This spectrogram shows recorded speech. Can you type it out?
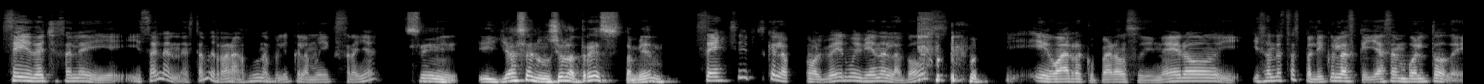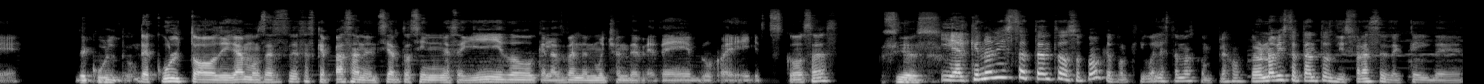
Sí, de hecho sale y, y salen, está muy rara, es una película muy extraña. Sí, y ya se anunció la 3 también. Sí, sí, pues que le volvió a ir muy bien a las dos. I- Igual recuperaron su dinero y, y son de estas películas que ya se han vuelto de, De culto. de culto, digamos, esas, esas que pasan en cierto cine seguido, que las venden mucho en DVD, Blu-ray y estas cosas. Así es. Y al que no he visto tanto, supongo que porque igual está más complejo, pero no he visto tantos disfraces de, de,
